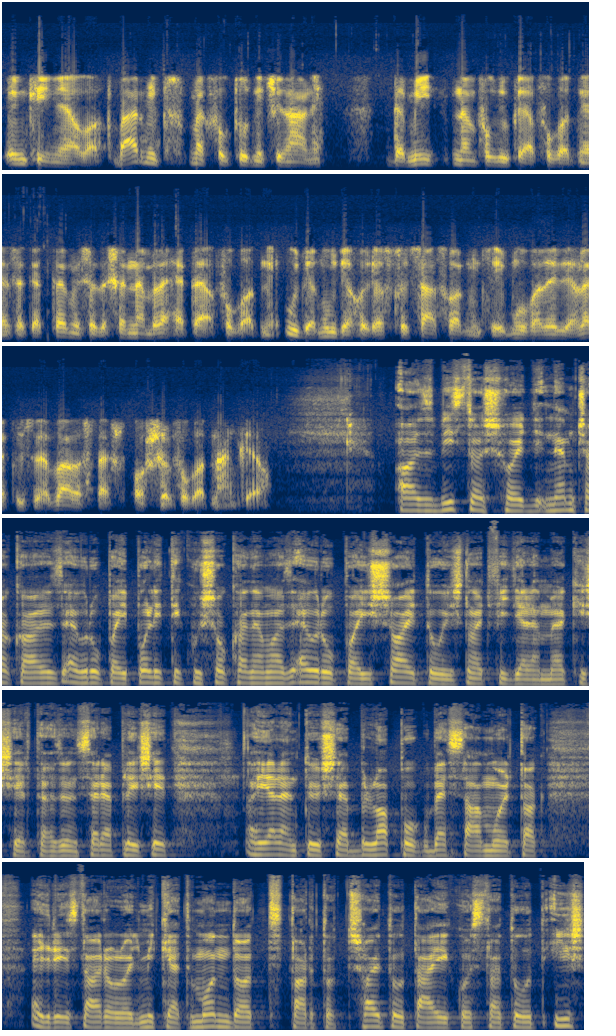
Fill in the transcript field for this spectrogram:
önkénye alatt bármit meg fog tudni csinálni, de mi nem fogjuk elfogadni ezeket, természetesen nem lehet elfogadni. Ugyanúgy, ahogy azt, hogy 130 év múlva legyen legközelebb választás, azt sem fogadnánk el az biztos, hogy nem csak az európai politikusok, hanem az európai sajtó is nagy figyelemmel kísérte az ön szereplését. A jelentősebb lapok beszámoltak egyrészt arról, hogy miket mondott, tartott sajtótájékoztatót is,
